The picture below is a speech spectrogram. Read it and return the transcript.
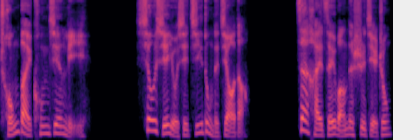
崇拜空间里，萧协有些激动的叫道：“在海贼王的世界中，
